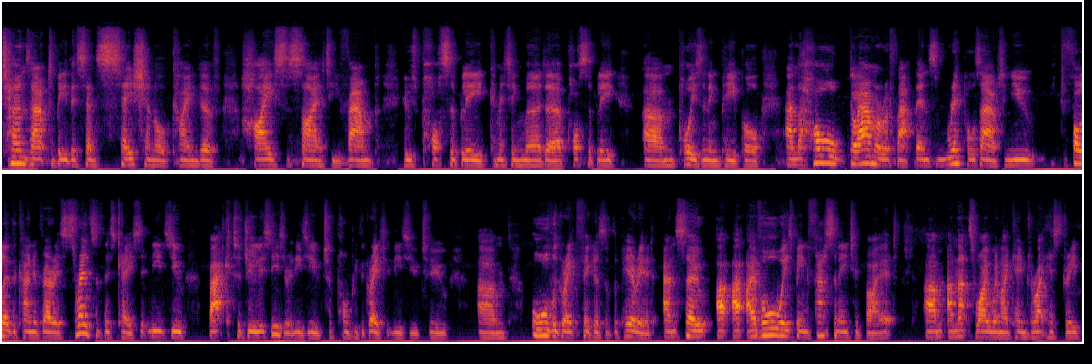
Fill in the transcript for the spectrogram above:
turns out to be this sensational kind of high society vamp who's possibly committing murder, possibly um, poisoning people, and the whole glamour of that then ripples out, and you follow the kind of various threads of this case, it leads you back to Julius Caesar. It leads you to Pompey the Great. It leads you to um, all the great figures of the period. And so I, have always been fascinated by it. Um, and that's why when I came to write history,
